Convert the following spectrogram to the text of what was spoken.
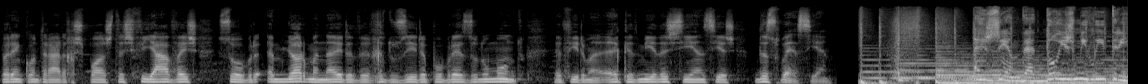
para encontrar respostas fiáveis sobre a melhor maneira de reduzir a pobreza no mundo, afirma a Academia das Ciências da Suécia. Agenda 2030.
